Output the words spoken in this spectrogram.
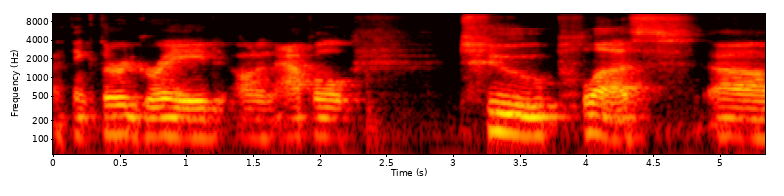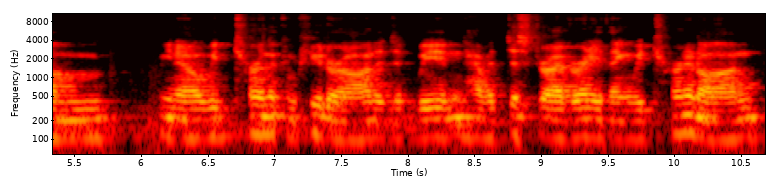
I think third grade on an Apple II Plus. Um, you know, we'd turn the computer on. Did, we didn't have a disk drive or anything. We'd turn it on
